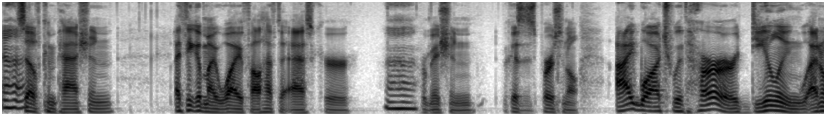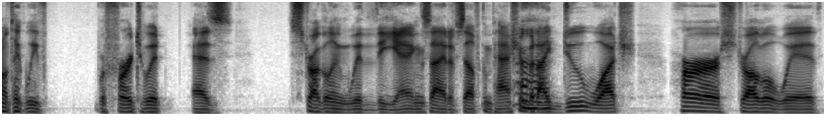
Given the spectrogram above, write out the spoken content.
uh-huh. self compassion. I think of my wife. I'll have to ask her uh-huh. permission because it's personal. I watch with her dealing. I don't think we've referred to it as struggling with the yang side of self compassion, but I do watch her struggle with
